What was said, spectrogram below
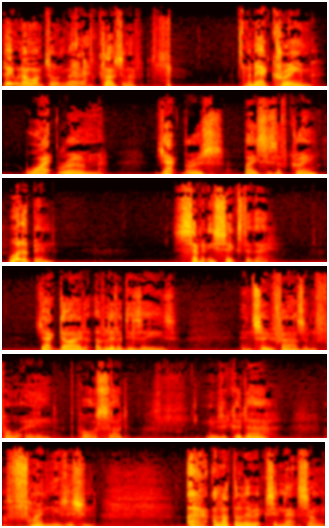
people know what I'm talking about. Yeah. Close enough. Then we had Cream, White Room, Jack Bruce, bases of Cream. Would have been 76 today. Jack died of liver disease in 2014. Poor sod. He was a good, uh, a fine musician. I love the lyrics in that song.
